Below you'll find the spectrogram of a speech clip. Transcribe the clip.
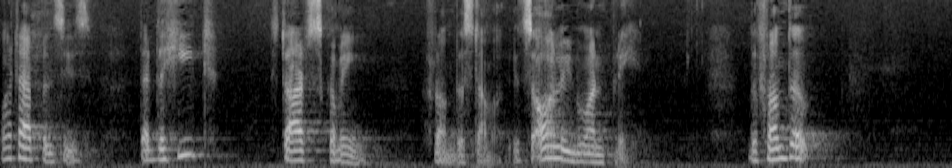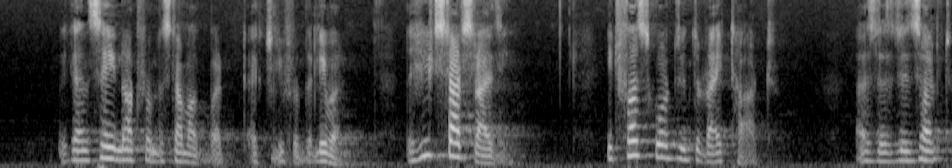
what happens is that the heat starts coming from the stomach. It's all in one play. The, from the, we can say not from the stomach, but actually from the liver. The heat starts rising. It first goes into right heart. As a result,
